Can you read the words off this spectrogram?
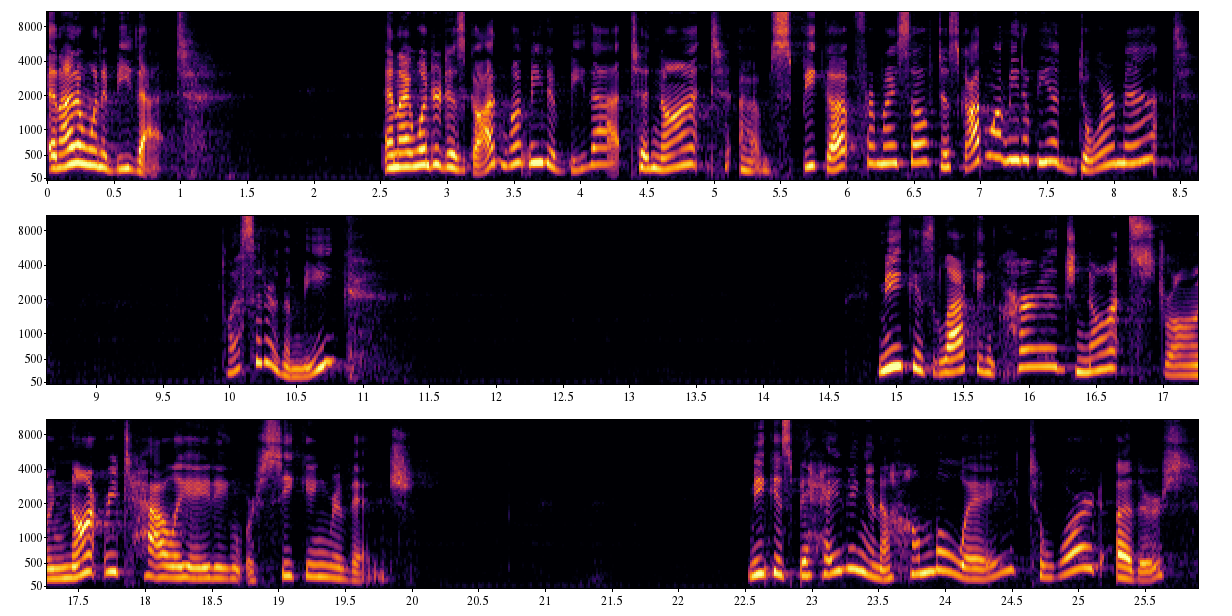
and I don't want to be that. And I wonder, does God want me to be that? To not um, speak up for myself? Does God want me to be a doormat? Blessed are the meek. Meek is lacking courage, not strong, not retaliating or seeking revenge. Meek is behaving in a humble way toward others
